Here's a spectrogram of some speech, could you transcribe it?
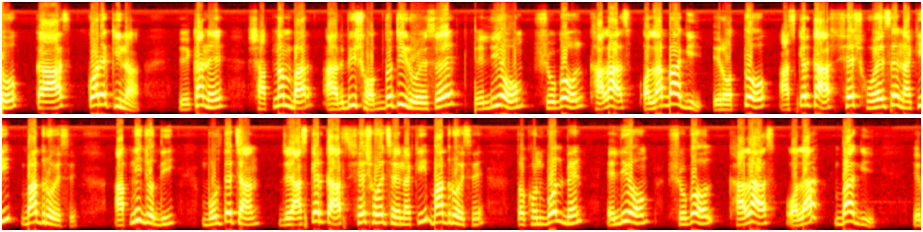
লোক কাজ করে কিনা। এখানে সাত নাম্বার আরবি শব্দটি রয়েছে এলিয়ম সগোল খালাস, অলাবাগি। এর অর্থ, আজকের কাজ শেষ হয়েছে নাকি বাদ রয়েছে? আপনি যদি বলতে চান যে, আজকের কাজ শেষ হয়েছে নাকি বাদ রয়েছে? তখন বলবেন, এলিয়ম সুগল খালাস ওলা বাগি এর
